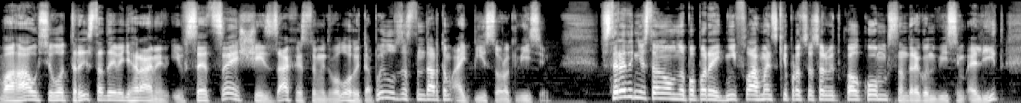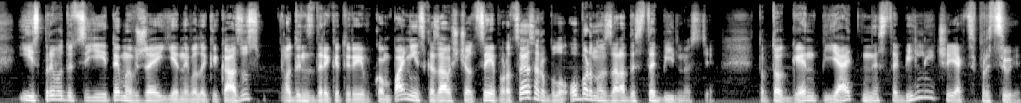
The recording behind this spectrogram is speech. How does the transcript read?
вага усього 309 грамів, і все це ще й з захистом від вологи та пилу за стандартом IP48. Всередині встановлено попередній флагманський процесор від Qualcomm Snapdragon 8 Elite, і з приводу цієї теми вже є невеликий казус. Один з директорів компанії сказав, що цей процесор було обрано заради стабільності. Тобто Gen 5 нестабільний, чи як це працює?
